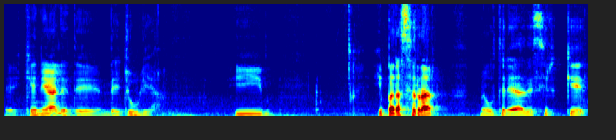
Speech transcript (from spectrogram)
eh, geniales de, Julia. Y, para cerrar, me gustaría decir que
